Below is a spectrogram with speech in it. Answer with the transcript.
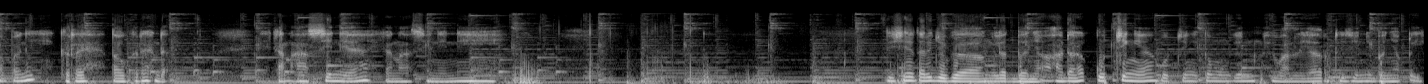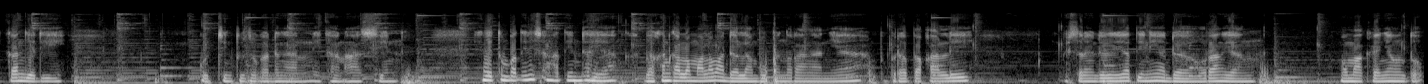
apa ini? Gereh tahu gereh enggak ikan asin ya ikan asin ini. Di sini tadi juga ngeliat banyak ada kucing ya kucing itu mungkin hewan liar. Di sini banyak ikan jadi kucing tuh suka dengan ikan asin. Ini tempat ini sangat indah ya. Bahkan kalau malam ada lampu penerangannya beberapa kali bisa dilihat ini ada orang yang memakainya untuk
